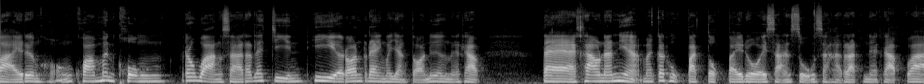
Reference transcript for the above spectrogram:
บายเรื่องของความมั่นคง ระหว่างสหรัฐและจีนที่ร้อนแรงมาอย่างต่อเนื่องนะครับ แต่คราวนั้นเนี่ยมันก็ถูกปัดตกไปโดยสารสูงสหรัฐนะครับว่า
